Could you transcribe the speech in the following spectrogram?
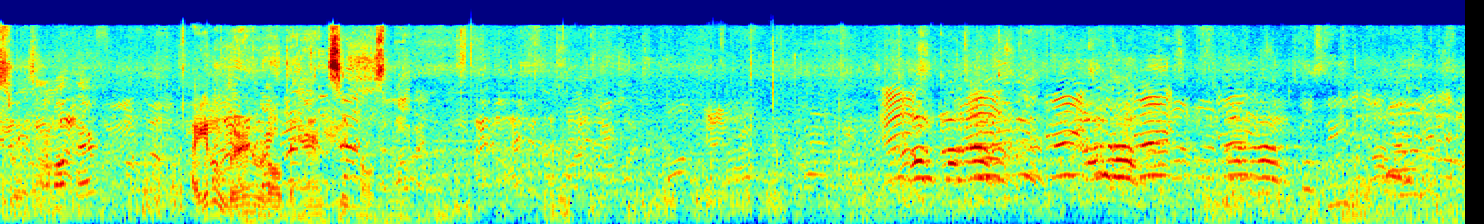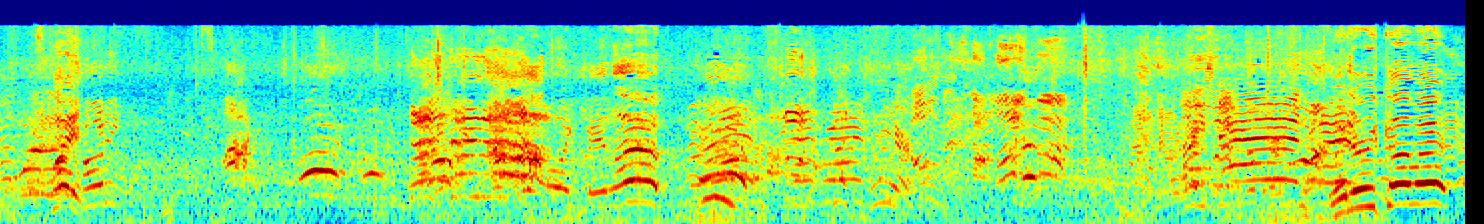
I gotta learn what all the hand signals mean. Way to recover!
